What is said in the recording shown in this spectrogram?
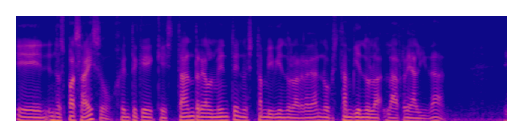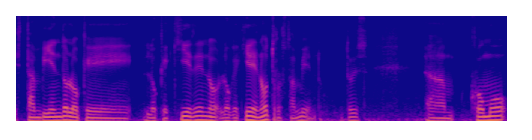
eh, nos pasa eso, gente que, que, están realmente, no están viviendo la realidad, no están viendo la, la realidad están viendo lo que, lo que quieren o lo que quieren otros también. Entonces, ¿cómo,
